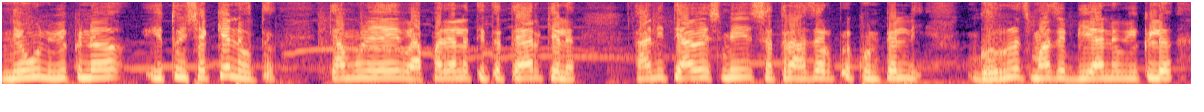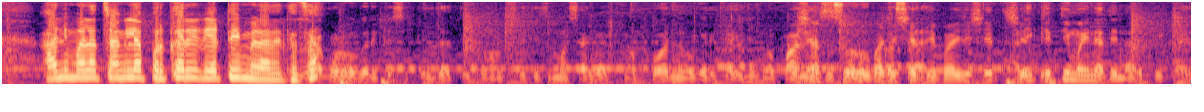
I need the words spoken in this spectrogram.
नेऊन विकणं इथून शक्य नव्हतं. त्यामुळे व्यापाऱ्याला तिथं तयार केलं. आणि त्यावेळेस मी सतरा हजार रुपये क्विंटलनी घरूनच माझं बियाणं विकलं. आणि मला चांगल्या प्रकारे रेटही मिळाला त्याचा. लागवड वगैरे कशी केली जाते किंवा शेतीची मशागत किंवा फवारणी वगैरे काही किंवा कशा पाण्याचं स्वरूप स्वरूपाची कसं आहे? शेती पाहिजे? शेत आणि शेती. किती महिन्यात येणार पीक आहे?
